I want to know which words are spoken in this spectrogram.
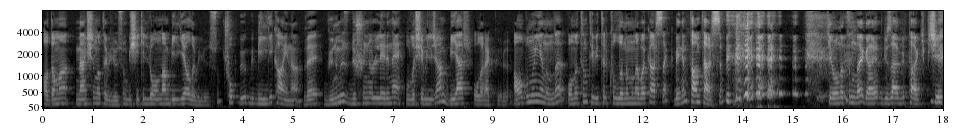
adama mention atabiliyorsun. Bir şekilde ondan bilgi alabiliyorsun. Çok büyük bir bilgi kaynağı ve günümüz düşünürlerine ulaşabileceğim bir yer olarak görüyorum. Ama bunun yanında Onat'ın Twitter kullanımına bakarsak benim tam tersim. Ki Onat'ın da gayet güzel bir takipçi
